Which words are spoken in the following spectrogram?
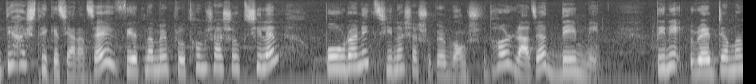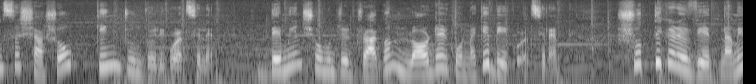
ইতিহাস থেকে জানা যায়, ভিয়েতনামের প্রথম শাসক ছিলেন পৌরাণিক চীনা শাসকের বংশধর রাজা দেমিন। তিনি রেড ডামান্সের শাসক কিং জুন তৈরি করেছিলেন। দেমিন সমুদ্রের ড্রাগন লর্ডের কন্যাকে বিয়ে করেছিলেন। সত্যিকারের ভিয়েতনামি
